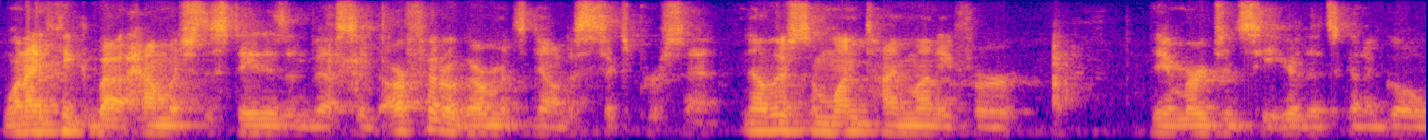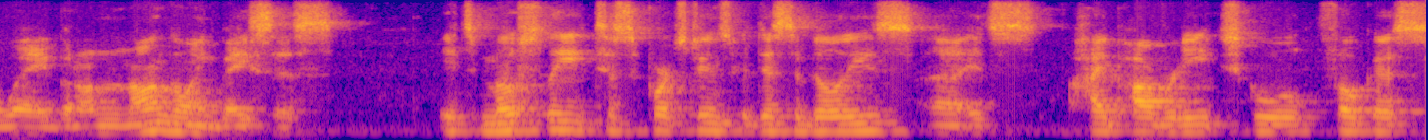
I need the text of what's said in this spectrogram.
when I think about how much the state has invested, our federal government's down to six percent. Now there's some one-time money for the emergency here that's going to go away, but on an ongoing basis, it's mostly to support students with disabilities. Uh, it's high poverty school focus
